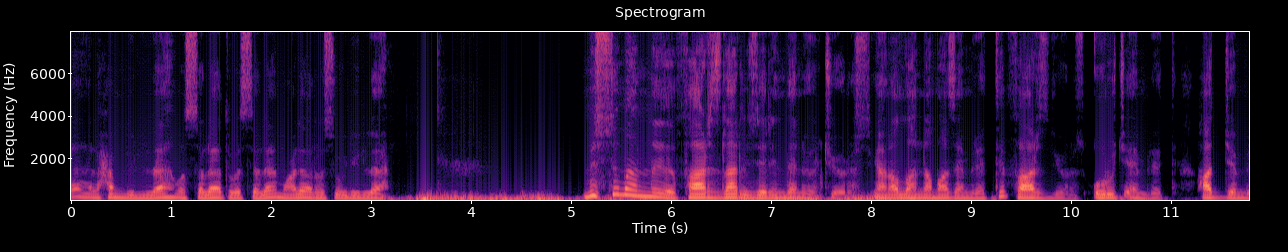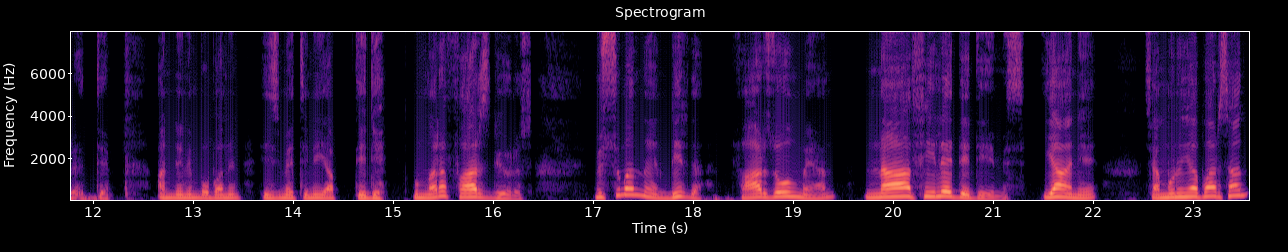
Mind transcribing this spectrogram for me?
Bismillah, elhamdülillah, ve salatu ve selamu ala Resulillah. Müslümanlığı farzlar üzerinden ölçüyoruz. Yani Allah namaz emretti, farz diyoruz. Oruç emretti, hac emretti. Annenin babanın hizmetini yap dedi. Bunlara farz diyoruz. Müslümanlığın bir de farz olmayan nafile dediğimiz yani sen bunu yaparsan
